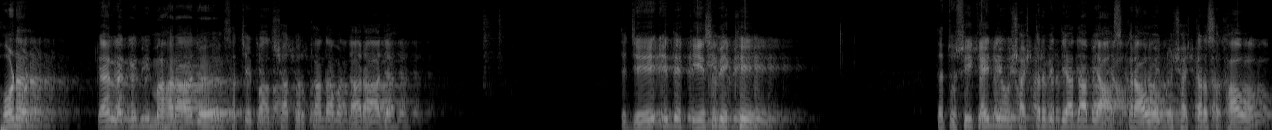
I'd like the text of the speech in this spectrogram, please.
ਹੁਣ ਕਹਿਣ ਲੱਗੀ ਵੀ ਮਹਾਰਾਜ, ਸੱਚੇ ਪਾਤਸ਼ਾਹ ਤੁਰਕਾਂ ਦਾ ਵੱਡਾ ਰਾਜ ਹੈ। ਤੇ ਜੇ ਇਹਦੇ ਕੇਸ ਵੇਖੇ, ਤੇ ਤੁਸੀਂ ਕਹਿੰਦੇ ਹੋ ਸ਼ਸਤਰ ਵਿਦਿਆ ਦਾ ਅਭਿਆਸ ਕਰਾਓ, ਇਹਨੂੰ ਸ਼ਸਤਰ ਸਿਖਾਓ,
